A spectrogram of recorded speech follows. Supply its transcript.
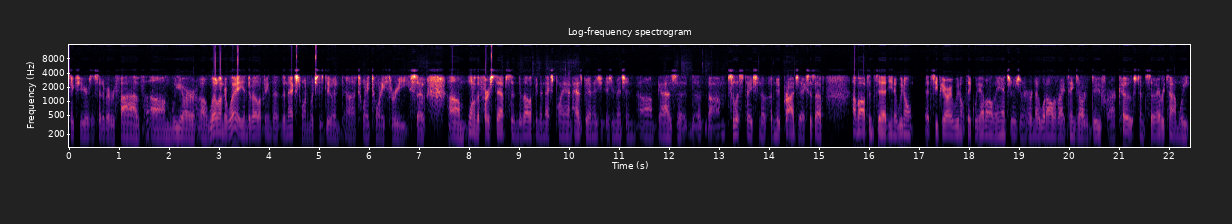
six years instead of every five, um, we are uh, well underway in developing the the next one, which is due in uh, 2023. So, um, one of the first steps in developing the next plan has been, as you, as you mentioned, um, guys, uh, the um, solicitation of, of new projects. As I've I've often said, you know, we don't at CPRA we don't think we have all the answers or know what all the right things are to do for our coast, and so every time we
